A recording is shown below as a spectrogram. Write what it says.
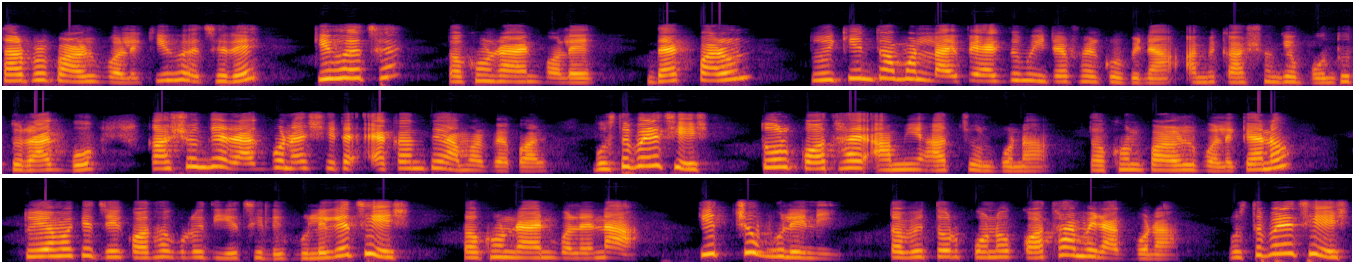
তারপর পারুল বলে, কি হয়েছে রে? কি হয়েছে? তখন রায়ান বলে, দেখ পারুল তুই কিন্তু আমার লাইফে একদম ইন্টারফেয়ার করবি না। আমি কার সঙ্গে বন্ধুত্ব রাখব, কার সঙ্গে রাখব না সেটা একান্তই আমার ব্যাপার। বুঝতে পেরেছিস? তোর কথায় আমি আর চলবো না। তখন পারুল বলে, কেন? তুই আমাকে যে কথাগুলো দিয়েছিলি, ভুলে গেছিস? তখন রায়ন বলে, না, কিচ্ছু ভুলিনি। তবে তোর কোনো কথা আমি রাখব না। বুঝতে পেরেছিস?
